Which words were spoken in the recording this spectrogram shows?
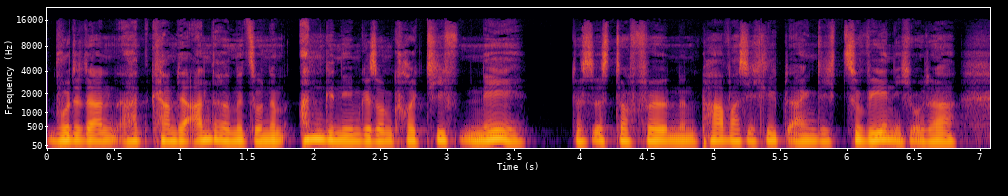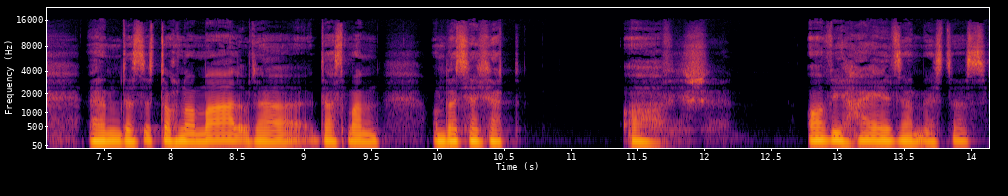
wurde dann, hat, kam der andere mit so einem angenehm gesunden Korrektiv, nee, das ist doch für ein Paar, was ich liebt, eigentlich zu wenig oder ähm, das ist doch normal oder dass man, und plötzlich gedacht, oh, wie schön. Oh, wie heilsam ist das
